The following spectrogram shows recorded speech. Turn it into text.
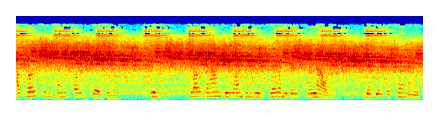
Approaching Honeycomb Station. Please, slow down to 100 kilometers per hour. This is the terminus.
